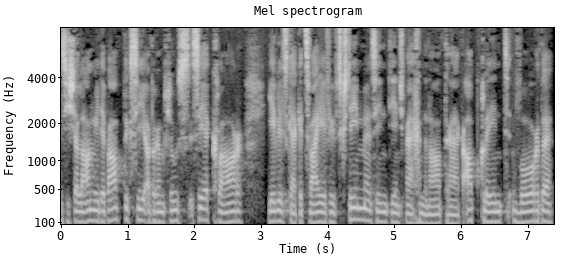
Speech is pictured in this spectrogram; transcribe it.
Es ist eine lange Debatte gewesen, aber am Schluss Schluss sehr klar, jeweils gegen 52 Stimmen sind die entsprechenden Anträge abgelehnt worden.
